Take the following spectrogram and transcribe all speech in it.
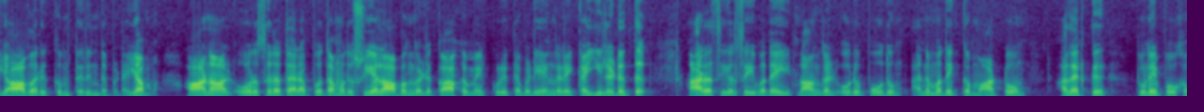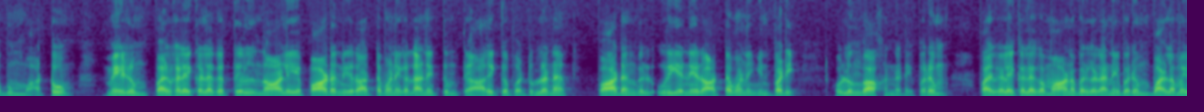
யாவருக்கும் தெரிந்த விடயம். ஆனால் ஒரு சில தரப்பு தமது சுயலாபங்களுக்காக மேற்குறித்த விடயங்களை கையில் எடுத்து அரசியல் செய்வதை நாங்கள் ஒருபோதும் அனுமதிக்க மாட்டோம். அதற்கு துணை போகவும் மாட்டோம். மேலும் பல்கலைக்கழகத்தில் நாளைய பாடநீர் அட்டவணைகள் அனைத்தும் தயாரிக்கப்பட்டுள்ளன. பாடங்கள் உரிய நேர அட்டவணையின்படி ஒழுங்காக நடைபெறும். பல்கலைக்கழக மாணவர்கள் அனைவரும் வழமை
